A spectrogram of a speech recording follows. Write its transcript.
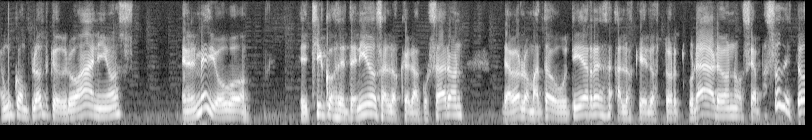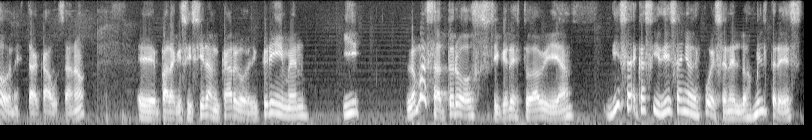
Un complot que duró años. En el medio hubo eh, chicos detenidos a los que lo acusaron de haberlo matado Gutiérrez, a los que los torturaron, o sea, pasó de todo en esta causa, ¿no? Eh, para que se hicieran cargo del crimen. Y lo más atroz, si querés todavía, casi 10 años después, en el 2003,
